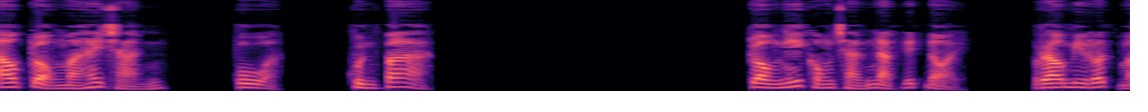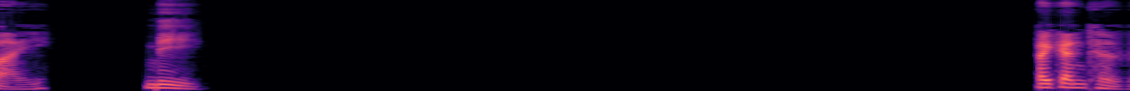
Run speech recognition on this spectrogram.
เอากล่องมาให้ฉัน ปัว คุณป้า กล่องนี้ของฉันหนักนิดหน่อย เรามีรถไหม มี ไปกันเถอะ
